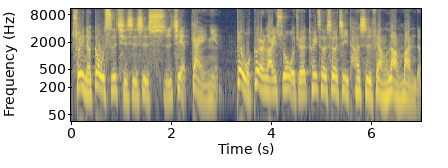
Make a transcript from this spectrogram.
所以呢，构思其实是实践概念。对我个人来说，我觉得推测设计它是非常浪漫的，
